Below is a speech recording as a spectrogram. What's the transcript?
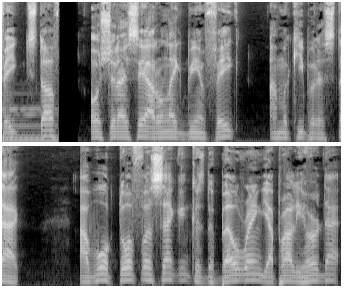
fake stuff, or should I say, I don't like being fake, I'm gonna keep it a stack. I walked off for a second because the bell rang. Y'all probably heard that.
